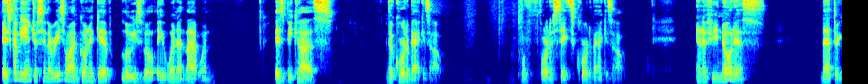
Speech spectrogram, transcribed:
It's going to be interesting. The reason why I'm going to give Louisville a win on that one is because the quarterback is out. Florida State's quarterback is out. And if you notice that their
